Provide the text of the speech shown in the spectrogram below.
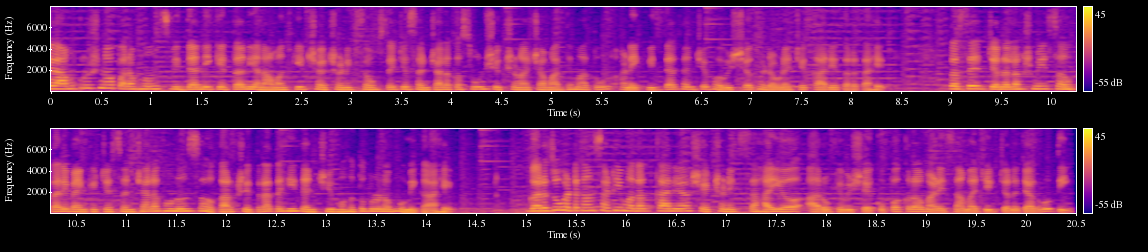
ते रामकृष्ण परमहंस विद्यानिकेतन या नामांकित शैक्षणिक संस्थेचे संचालक असून शिक्षणाच्या माध्यमातून अनेक विद्यार्थ्यांचे भविष्य घडवण्याचे कार्य करत आहेत. तसेच जनलक्ष्मी सहकारी बँकेचे संचालक म्हणून सहकार क्षेत्रातही त्यांची महत्त्वपूर्ण भूमिका आहे. गरजू घटकांसाठी मदत कार्य शैक्षणिक सहाय्य आरोग्यविषयक उपक्रम आणि सामाजिक जनजागृती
